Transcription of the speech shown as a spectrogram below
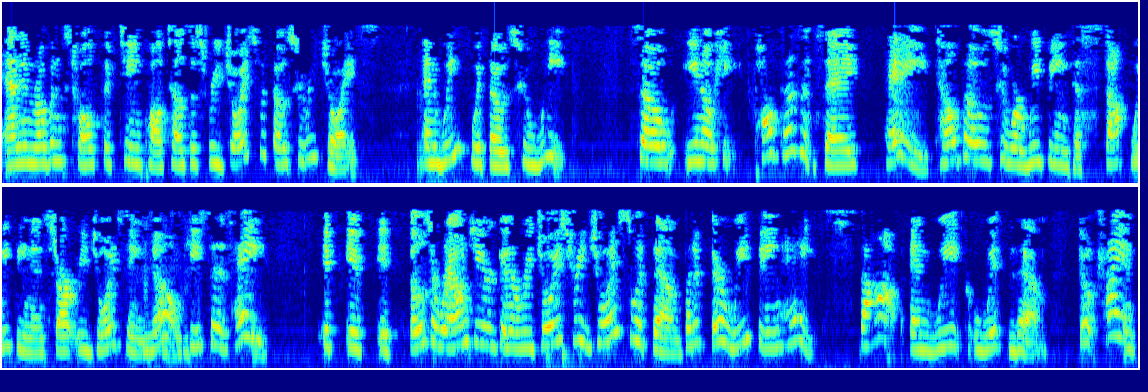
And in Romans 12:15, Paul tells us, rejoice with those who rejoice and weep with those who weep. So, you know, he, Paul doesn't say, hey, tell those who are weeping to stop weeping and start rejoicing. No, he says, hey, if, if, if those around you are going to rejoice, rejoice with them. But if they're weeping, hey, stop and weep with them. Don't try and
